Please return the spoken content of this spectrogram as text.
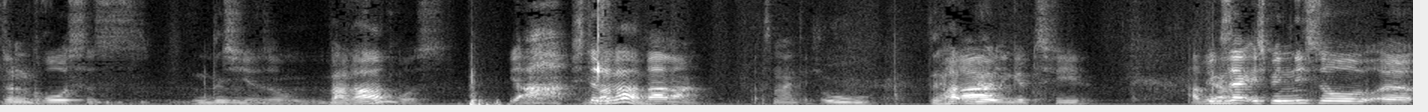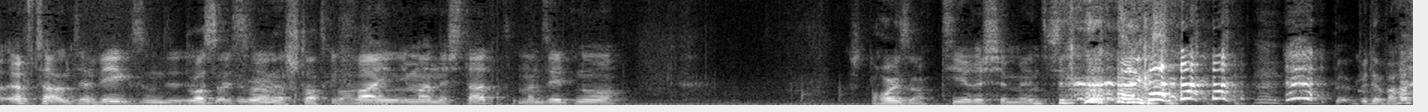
So ein großes Tier, so. So Varan? groß. Ja, stimmt. Varan. Varan. Das meinte ich. Oh. Varanen hatten wir, gibt's viel. Aber wie Ja. gesagt, ich bin nicht so äh, öfter unterwegs. Und du warst immer in der Stadt Ich quasi. war in, immer in der Stadt. Man sieht nur Häuser. tierische Menschen. B- Bitte was?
